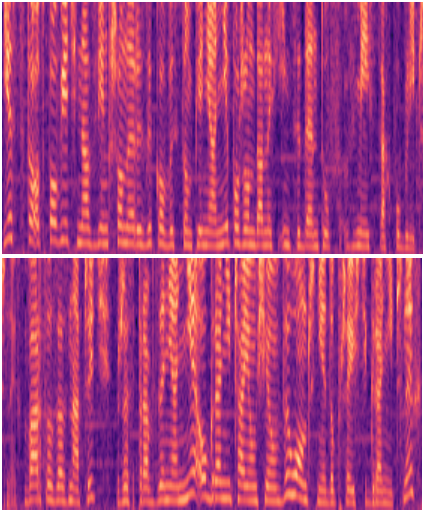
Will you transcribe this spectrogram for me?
Jest to odpowiedź na zwiększone ryzyko wystąpienia niepożądanych incydentów w miejscach publicznych. Warto zaznaczyć, że sprawdzenia nie ograniczają się wyłącznie do przejść granicznych,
